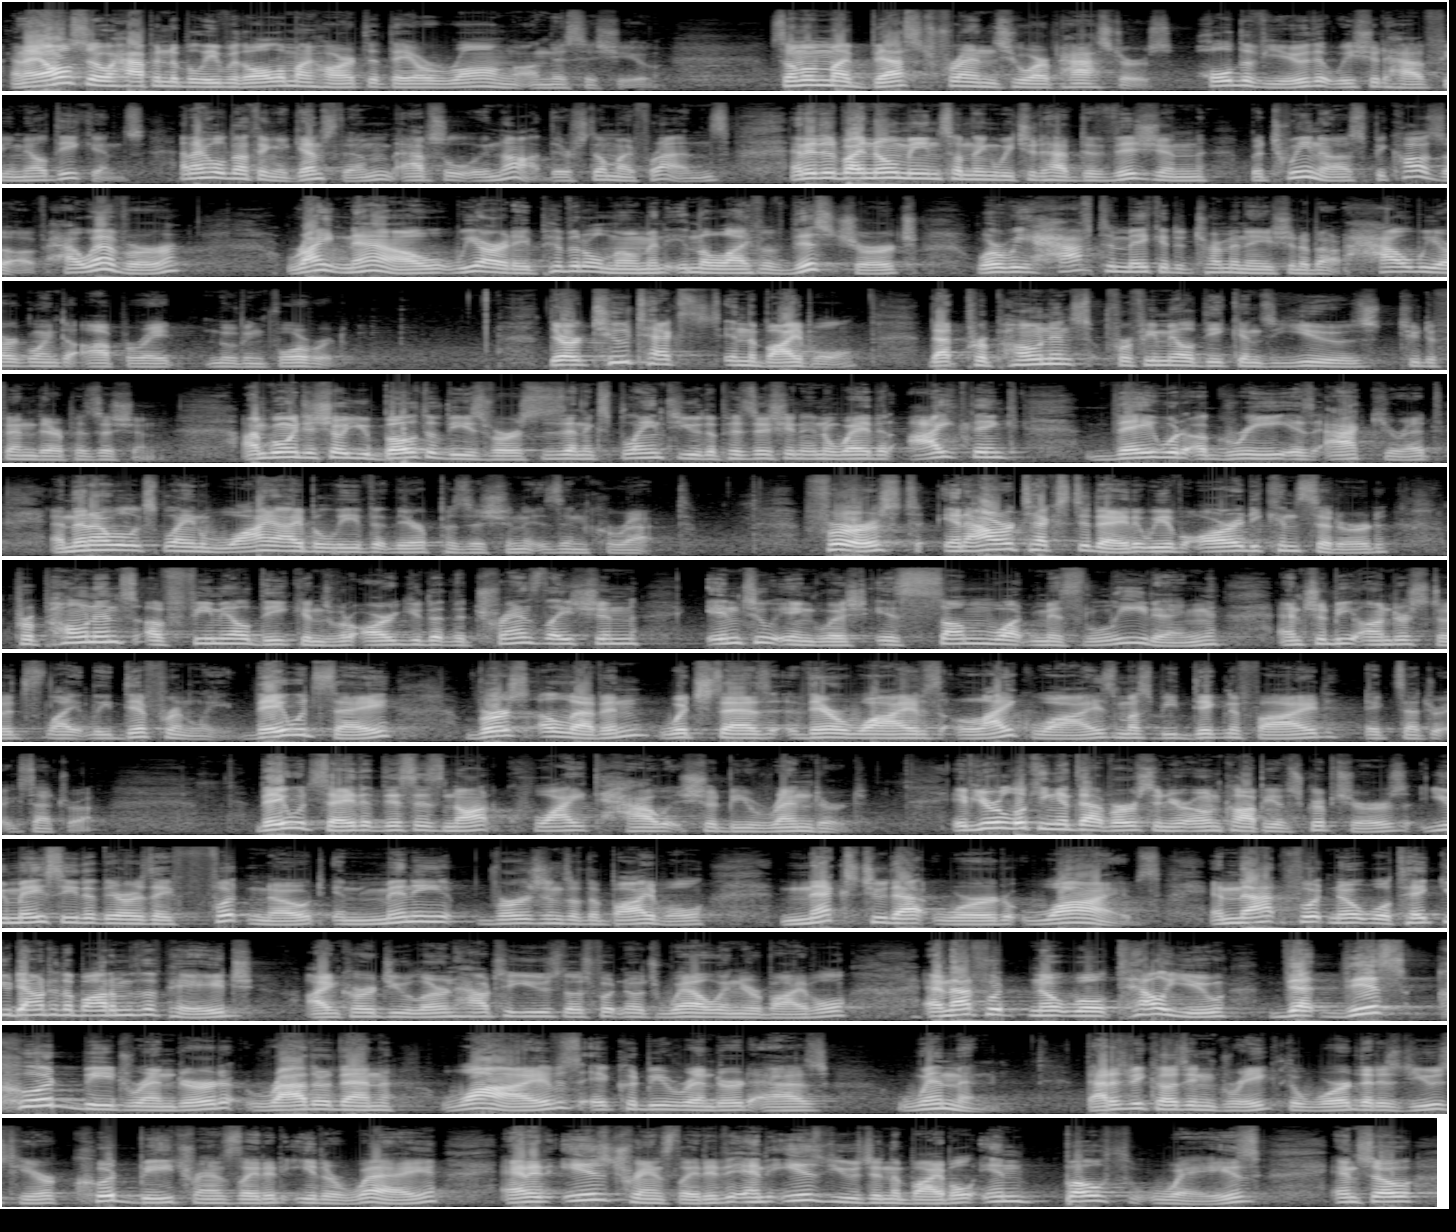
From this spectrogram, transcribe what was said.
And I also happen to believe with all of my heart that they are wrong on this issue. Some of my best friends who are pastors hold the view that we should have female deacons. And I hold nothing against them, absolutely not. They're still my friends. And it is by no means something we should have division between us because of. However, right now, we are at a pivotal moment in the life of this church where we have to make a determination about how we are going to operate moving forward. There are two texts in the Bible that proponents for female deacons use to defend their position. I'm going to show you both of these verses and explain to you the position in a way that I think they would agree is accurate, and then I will explain why I believe that their position is incorrect. First, in our text today that we have already considered, proponents of female deacons would argue that the translation into English is somewhat misleading and should be understood slightly differently. They would say, verse 11, which says, Their wives likewise must be dignified, etc., etc. They would say that this is not quite how it should be rendered. If you're looking at that verse in your own copy of Scriptures, you may see that there is a footnote in many versions of the Bible next to that word wives. And that footnote will take you down to the bottom of the page. I encourage you learn how to use those footnotes well in your Bible. And that footnote will tell you that this could be rendered rather than wives, it could be rendered as women. That is because in Greek, the word that is used here could be translated either way, and it is translated and is used in the Bible in both ways. And so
